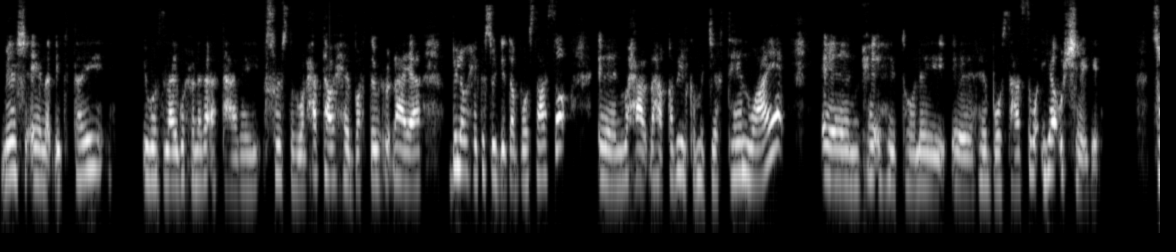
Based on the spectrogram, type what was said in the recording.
meesha ayna dhigtay it was like wuxuu naga ataagay first of all xataa waxay bartay wuxuu dhahayaa bila waxay ka soo jeedaa boosaaso waxaa la dhahaa qabiilka majeerteen waaye maxay ahayd tooley ee, reer boosaaso yaa u sheegay. So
